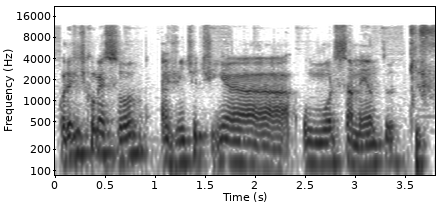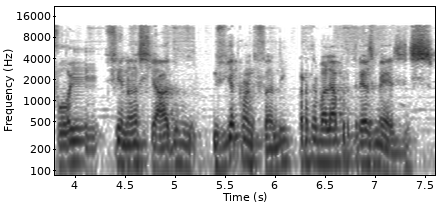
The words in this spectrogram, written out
Quando a gente começou, a gente tinha um orçamento que foi financiado via crowdfunding para trabalhar por três meses.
